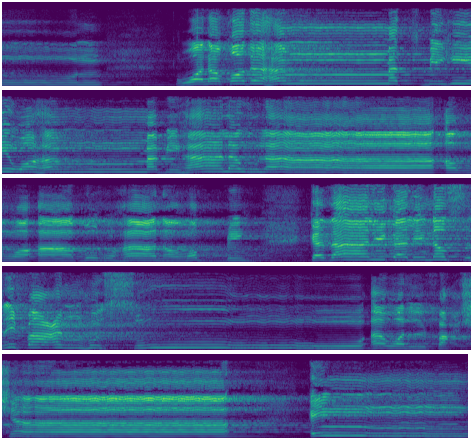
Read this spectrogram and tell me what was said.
ولقد همت به وهم بها لولا أن رأى برهان ربه. كذلك لنصرف عنه السوء والفحشاء.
